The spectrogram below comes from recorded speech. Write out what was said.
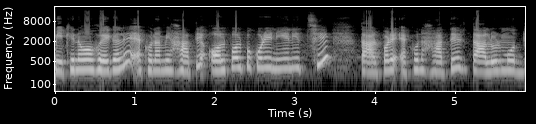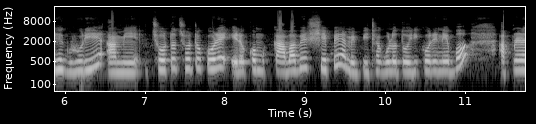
মেখে নেওয়া হয়ে গেলে এখন আমি হাতে অল্প অল্প করে নিয়ে নিচ্ছি। তারপরে এখন হাতের তালুর মধ্যে ঘুরিয়ে আমি ছোট ছোট করে এরকম কাবাবের শেপে আমি পিঠাগুলো তৈরি করে নেব। আপনারা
